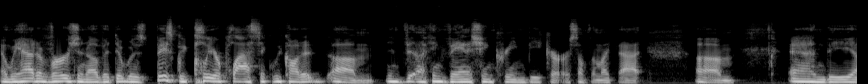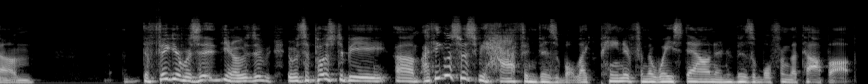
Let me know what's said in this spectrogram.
and we had a version of it that was basically clear plastic. We called it, um, I think, Vanishing Cream Beaker or something like that. Um, and the um, the figure was, you know, it was supposed to be, um, I think it was supposed to be half invisible, like painted from the waist down and invisible from the top up.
